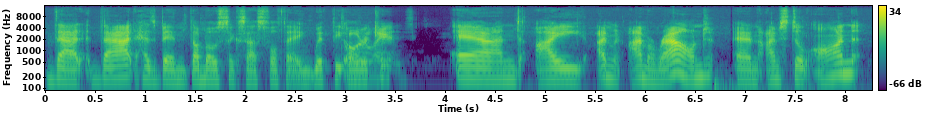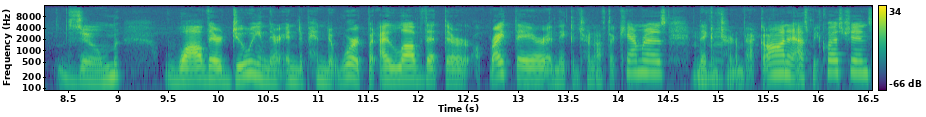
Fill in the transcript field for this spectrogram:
that that has been the most successful thing with the totally. older kids and I I'm I'm around and I'm still on Zoom while they're doing their independent work but I love that they're right there and they can turn off their cameras and mm-hmm. they can mm-hmm. turn them back on and ask me questions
